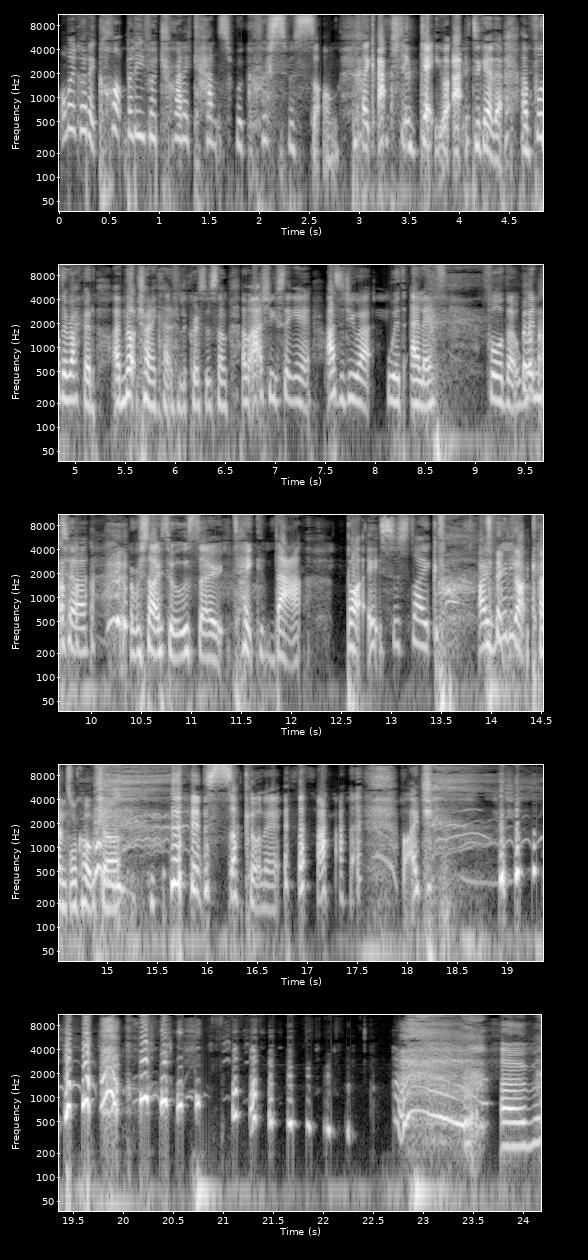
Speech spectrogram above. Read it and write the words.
oh my god, I can't believe you're trying to cancel a Christmas song. Like, actually get your act together. And for the record, I'm not trying to cancel a Christmas song. I'm actually singing it as a duet with Ellis for the winter recital, so take that. But it's just like, I Take really that cancel culture. suck on it. but I just... um,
